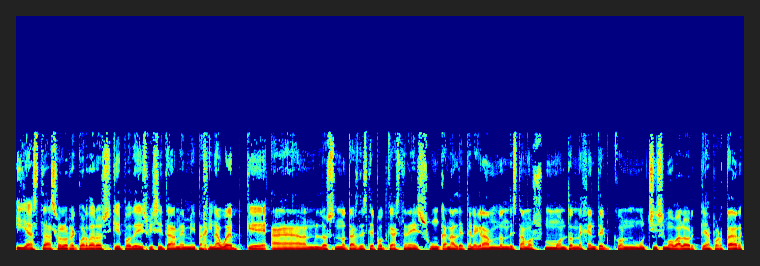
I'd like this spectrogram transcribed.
Y ya está, solo recordaros que podéis visitarme en mi página web, que en las notas de este podcast tenéis un canal de Telegram donde estamos un montón de gente con muchísimo valor que aportar,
